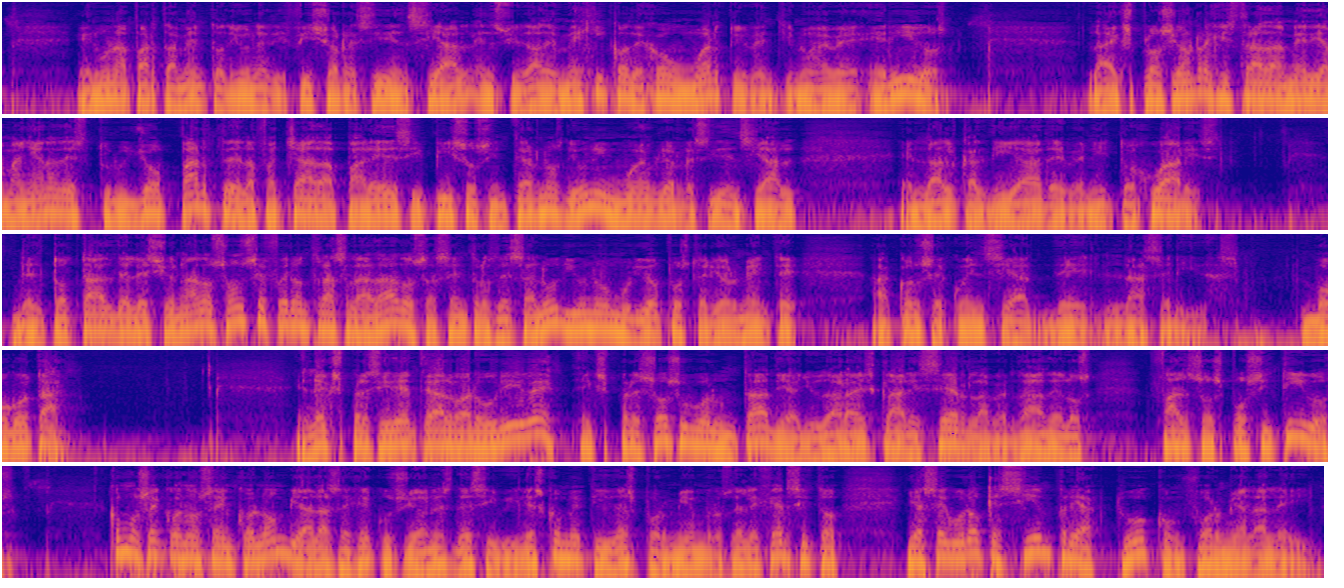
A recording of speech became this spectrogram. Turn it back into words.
en un apartamento de un edificio residencial en Ciudad de México dejó un muerto y 29 heridos. La explosión registrada a media mañana destruyó parte de la fachada, paredes y pisos internos de un inmueble residencial en la alcaldía de Benito Juárez. Del total de lesionados, 11 fueron trasladados a centros de salud y uno murió posteriormente a consecuencia de las heridas. Bogotá. El expresidente Álvaro Uribe expresó su voluntad de ayudar a esclarecer la verdad de los falsos positivos, como se conoce en Colombia las ejecuciones de civiles cometidas por miembros del ejército, y aseguró que siempre actuó conforme a la ley.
